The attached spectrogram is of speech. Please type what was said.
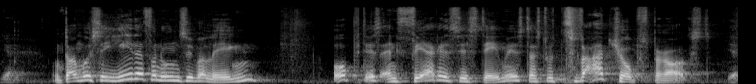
Ja. Und da muss sich jeder von uns überlegen, ob das ein faires System ist, dass du zwei Jobs brauchst, ja.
